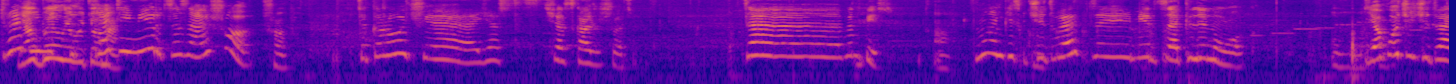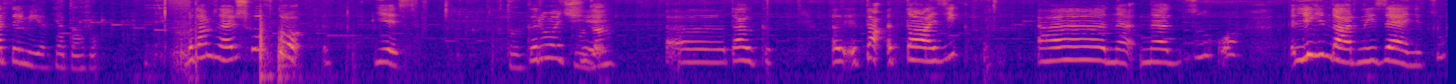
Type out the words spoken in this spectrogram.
Третій, Я вбив мі- його, Тьома. Третій мір, це знаєш що? Що? Це коротше, я зараз скажу, що це. Це One Piece. А, ну, олімпійську. Четвертий мір це клінок. Ого, Я хочу четвертий мір. я теж. Бо там знаєш, хто є? Хто? Коротше, Мудзан? Е, так, е, та, Тазік, е, не, Недзуко, легендарний Зеніцу.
